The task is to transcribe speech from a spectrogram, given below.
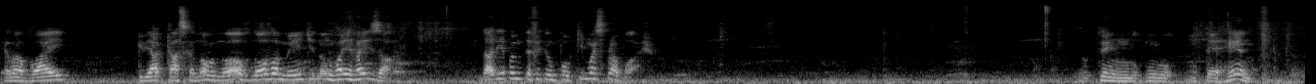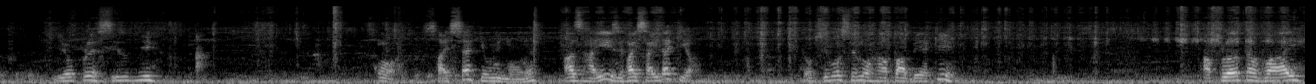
ela vai criar casca no, no, novamente e não vai enraizar. Daria para me ter feito um pouquinho mais para baixo. Eu tenho um, um, um terreno e eu preciso de Ó, sai certinho o limão, né? As raízes vai sair daqui, ó. Então se você não rapar bem aqui, a planta vai...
